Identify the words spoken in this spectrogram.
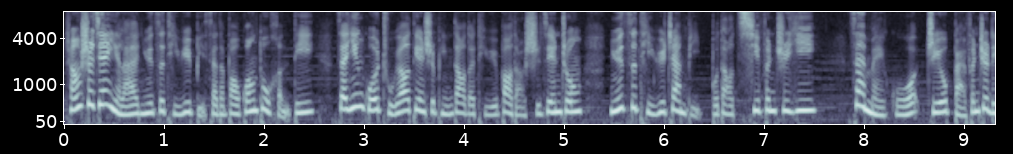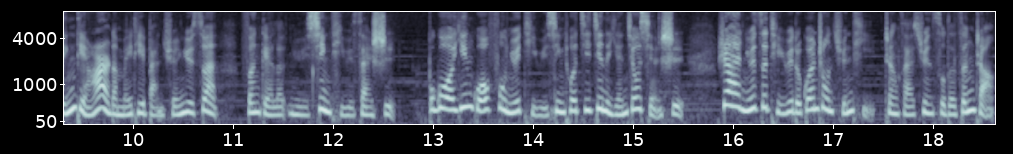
长时间以来，女子体育比赛的曝光度很低，在英国主要电视频道的体育报道时间中，女子体育占比不到七分之一。在美国，只有百分之零点二的媒体版权预算分给了女性体育赛事。不过，英国妇女体育信托基金的研究显示，热爱女子体育的观众群体正在迅速的增长。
